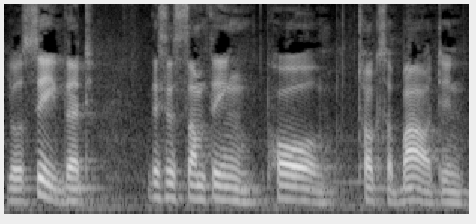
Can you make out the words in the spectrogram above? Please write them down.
you'll see that this is something Paul talks about in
